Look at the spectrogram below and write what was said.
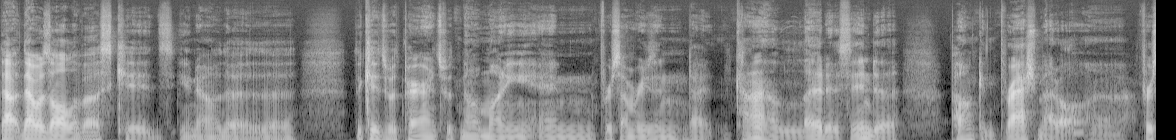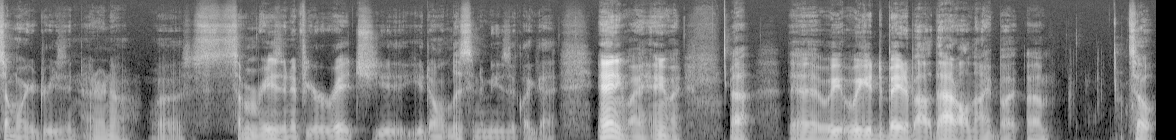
that that was all of us kids you know the the the kids with parents with no money, and for some reason that kind of led us into punk and thrash metal uh, for some weird reason. I don't know. Uh, some reason if you're rich, you you don't listen to music like that. Anyway, anyway, uh, uh, we we could debate about that all night, but um, so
